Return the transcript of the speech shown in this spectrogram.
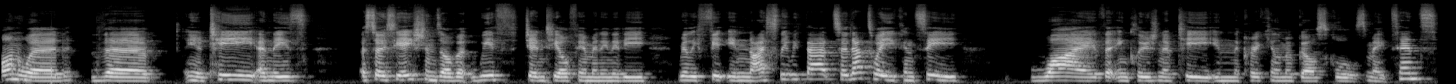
onward, the you know tea and these associations of it with genteel femininity really fit in nicely with that. So that's where you can see why the inclusion of tea in the curriculum of girls' schools made sense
